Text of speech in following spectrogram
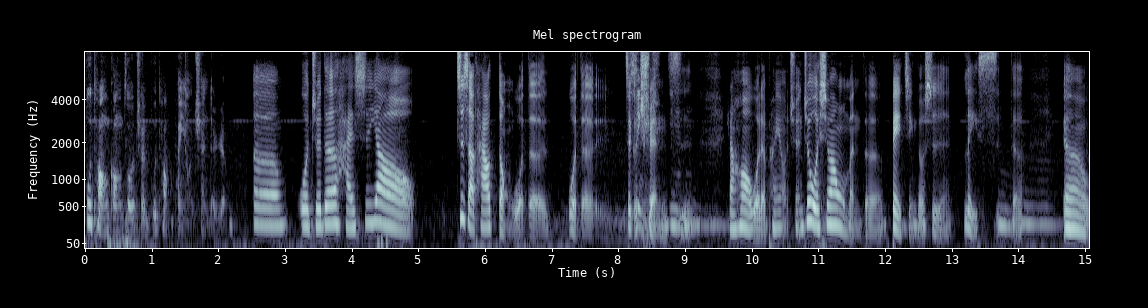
不同工作圈、不同朋友圈的人？呃，我觉得还是要至少他要懂我的我的这个圈子，嗯然后我的朋友圈，就我希望我们的背景都是类似的。呃，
